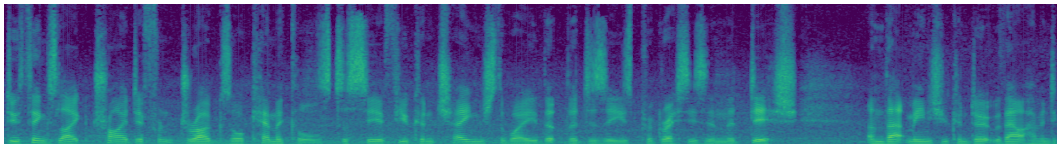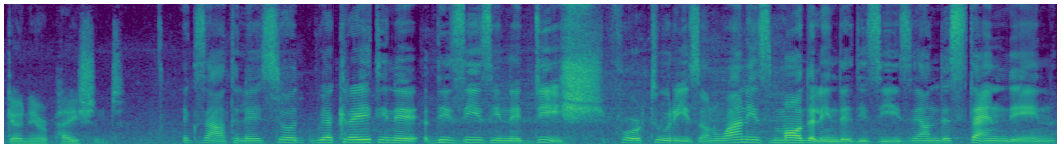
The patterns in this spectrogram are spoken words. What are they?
Do things like try different drugs or chemicals to see if you can change the way that the disease progresses in the dish, and that means you can do it without having to go near a patient? Exactly. So we are creating a disease in a dish for two reasons. One is modeling the disease, understanding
